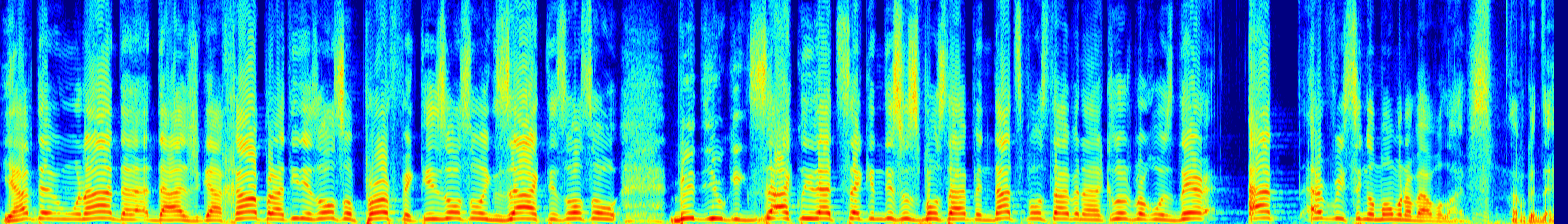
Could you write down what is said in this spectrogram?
You have to have emunah. The, the hashgacha pratit is also perfect. Is also exact. Is also bidyuk exactly that second. This was supposed to happen. That's supposed to happen. And Hakadosh Baruch Hu was there at every single moment of our lives. Have a good day.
